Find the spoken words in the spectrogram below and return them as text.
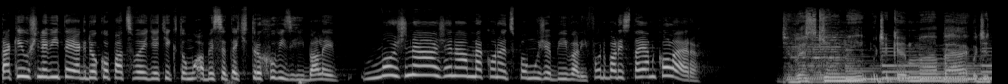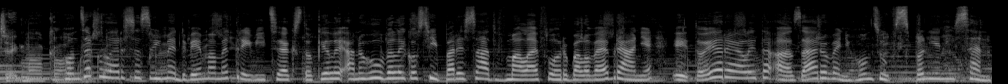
Taky už nevíte, jak dokopat svoje děti k tomu, aby se teď trochu víc hýbali. Možná, že nám nakonec pomůže bývalý fotbalista Jan Koller. Honza Koller se svými dvěma metry více jak 100 kily a nohou velikostí 50 v malé florbalové bráně, i to je realita a zároveň Honzův splněný sen.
